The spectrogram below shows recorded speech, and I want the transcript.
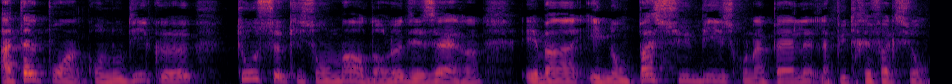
À tel point qu'on nous dit que tous ceux qui sont morts dans le désert, hein, eh ben, ils n'ont pas subi ce qu'on appelle la putréfaction,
